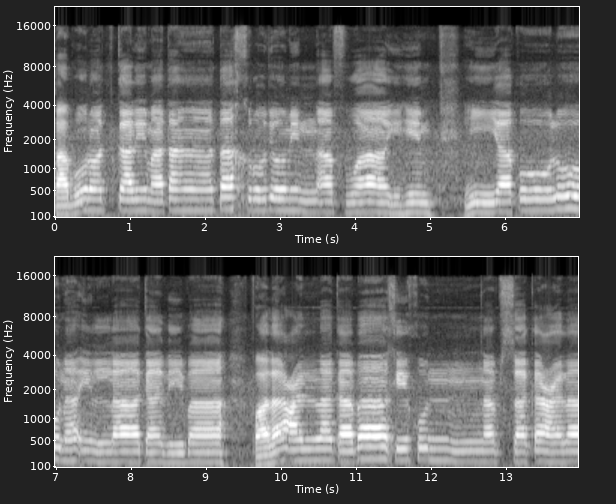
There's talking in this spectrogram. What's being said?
كبرت كلمة تخرج من أفواههم. إن يقولون إلا كذبا فلعلك باخخ نفسك على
